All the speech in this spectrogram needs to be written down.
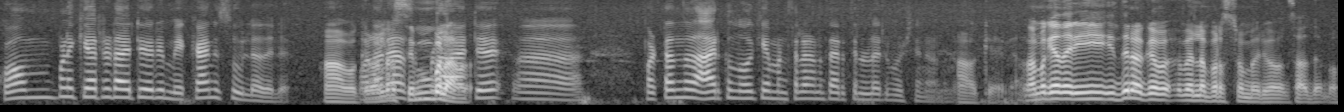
കോംപ്ലിക്കേറ്റഡ് ആയിട്ട് ഒരു മെക്കാനിസം ഇല്ല അതിൽ. വളരെ സിമ്പിൾ ആയിട്ട് പെട്ടെന്ന് ആർക്കും നോക്കിയാൽ മനസ്സിലാകുന്ന തരത്തിലുള്ള ഒരു മെഷീനാണ് ഓക്കെ നമുക്ക് ഈ ഇതിനൊക്കെ വല്ല പ്രശ്നം വരുമോ സാധ്യതയുണ്ടോ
